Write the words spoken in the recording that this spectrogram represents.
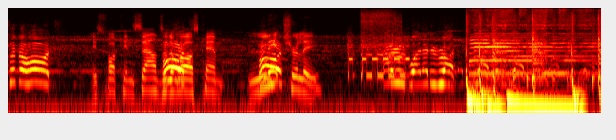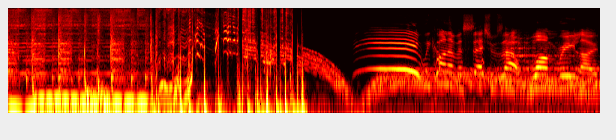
It is. Noise the horns. It's fucking sounds of the. Raas Kemp. Literally. Rude boy, let it run. We can't have a session without one reload.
